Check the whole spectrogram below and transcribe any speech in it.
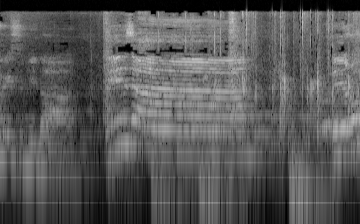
하겠습니다. 인사! 네, 여러분.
